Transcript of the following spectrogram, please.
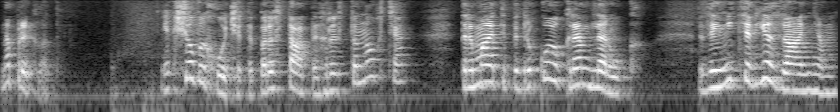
Наприклад, якщо ви хочете перестати гризти ногтя, тримайте під рукою крем для рук, займіться в'язанням,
